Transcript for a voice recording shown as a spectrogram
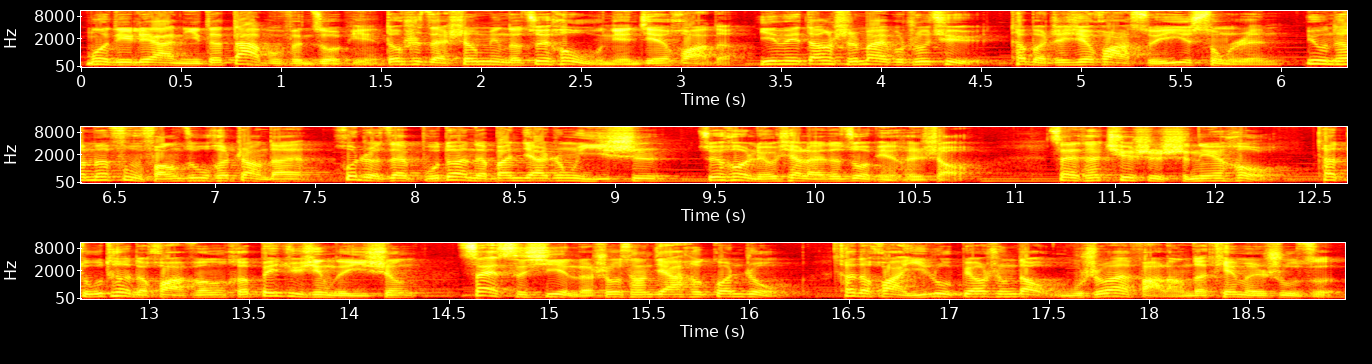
莫迪利亚尼的大部分作品都是在生命的最后五年间画的，因为当时卖不出去，他把这些画随意送人，用它们付房租和账单，或者在不断的搬家中遗失，最后留下来的作品很少。在他去世十年后，他独特的画风和悲剧性的一生再次吸引了收藏家和观众，他的画一路飙升到五十万法郎的天文数字。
